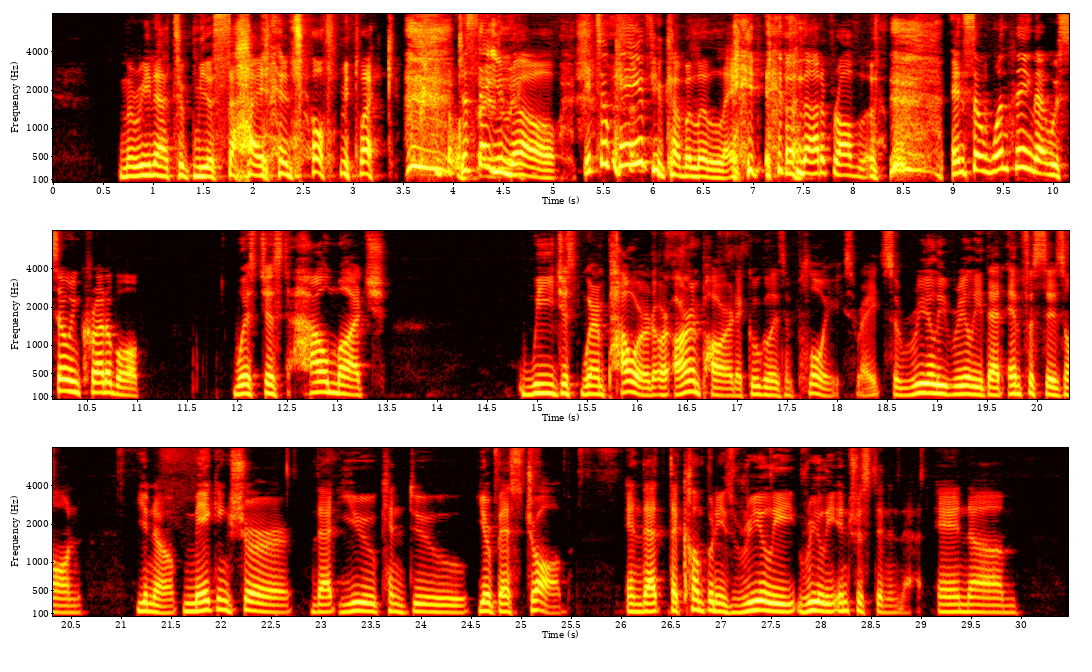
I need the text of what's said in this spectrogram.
Marina took me aside and told me, like, just that you know, it's okay if you come a little late. it's not a problem. And so, one thing that was so incredible was just how much we just were empowered or are empowered at Google as employees, right? So, really, really that emphasis on, you know, making sure that you can do your best job and that the company is really really interested in that and um,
